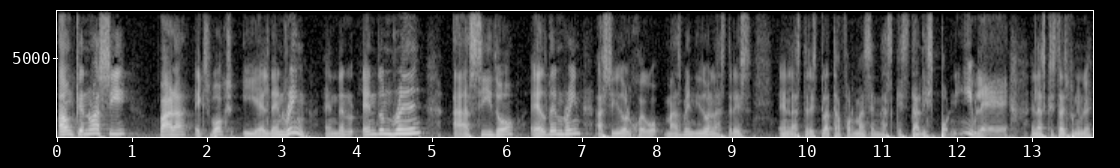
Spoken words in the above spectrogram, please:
aunque no así para Xbox y Elden Ring. Elden, Ring ha sido Elden Ring ha sido el juego más vendido en las tres, en las tres plataformas en las que está disponible. En las que está disponible.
